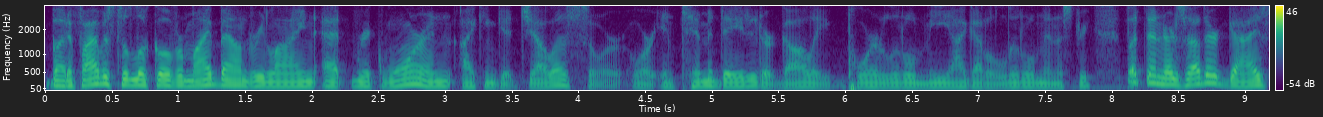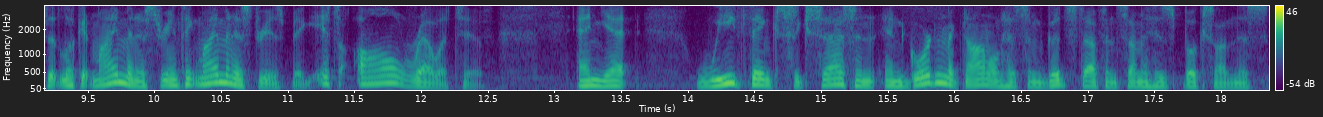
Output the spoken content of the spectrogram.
But if I was to look over my boundary line at Rick Warren, I can get jealous or, or intimidated or golly, poor little me, I got a little ministry. But then there's other guys that look at my ministry and think my ministry is big. It's all relative. And yet we think success, and, and Gordon MacDonald has some good stuff in some of his books on this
